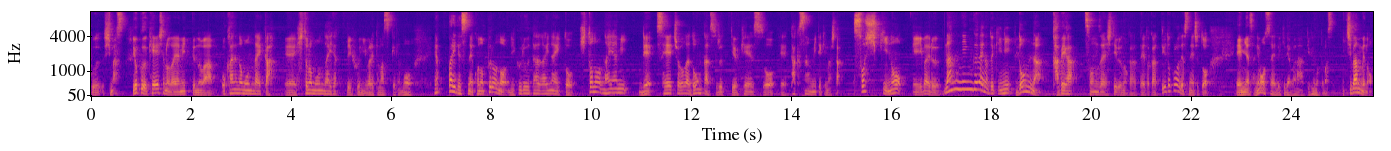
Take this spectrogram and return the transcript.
ップします。よく経営者の悩みっていうのはお金の問題か、えー、人の問題だっていうふうに言われてますけども、やっぱりですね、このプロのリクルーターがいないと人の悩みで成長が鈍化するっていうケースを、えー、たくさん見てきました。組織の、えー、いわゆる何人ぐらいの時にどんな壁が存在しているのかだったりとかっていうところをですね、ちょっとえ、皆さんにもお伝えできればなというふうに思ってます。1番目の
